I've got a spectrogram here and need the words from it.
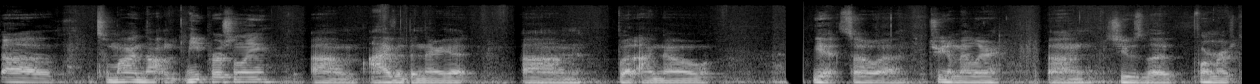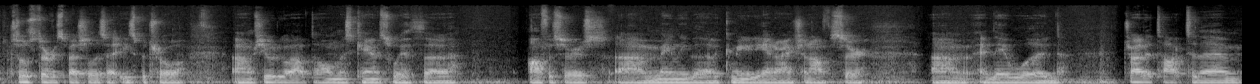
Uh, to mine, not me personally. Um, I haven't been there yet, um, but I know. Yeah, so uh, Trina Miller, um, she was the former social service specialist at East Patrol. Um, she would go out to homeless camps with uh, officers, um, mainly the community interaction officer, um, and they would try to talk to them,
